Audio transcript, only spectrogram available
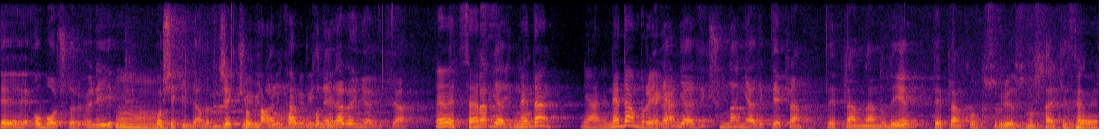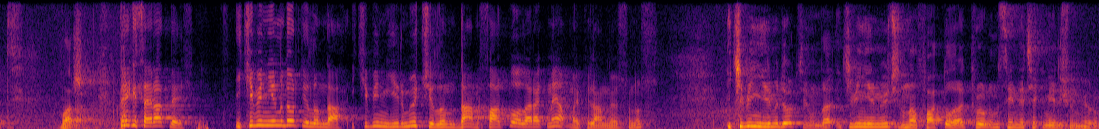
e, o borçları ödeyip o şekilde alabilecek gibi Hmm. Çok bir durum harika var. bir Bu bilgi. konuya nereden geldik ya? Evet Serhat geldik bu neden yani neden buraya Neden geldik? geldik? Şundan geldik deprem. Depremden dolayı deprem korkusu biliyorsunuz herkeste Evet. var. Peki Serhat Bey, 2024 yılında 2023 yılından farklı olarak ne yapmayı planlıyorsunuz? 2024 yılında 2023 yılından farklı olarak programı seninle çekmeyi düşünmüyorum.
